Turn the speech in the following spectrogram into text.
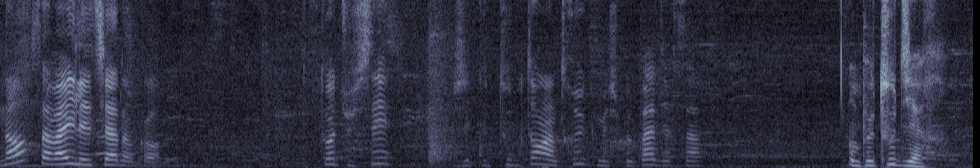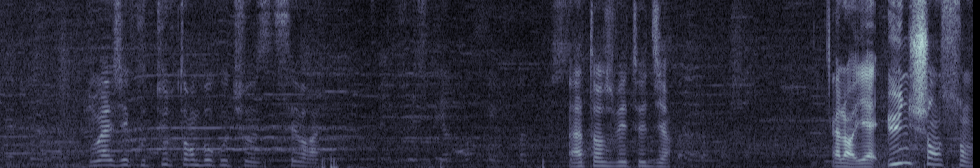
Non, ça va, il est tiède encore. Toi, tu sais, j'écoute tout le temps un truc, mais je peux pas dire ça. On peut tout dire. Ouais, j'écoute tout le temps beaucoup de choses, c'est vrai. Attends, je vais te dire. Alors, il y a une chanson.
